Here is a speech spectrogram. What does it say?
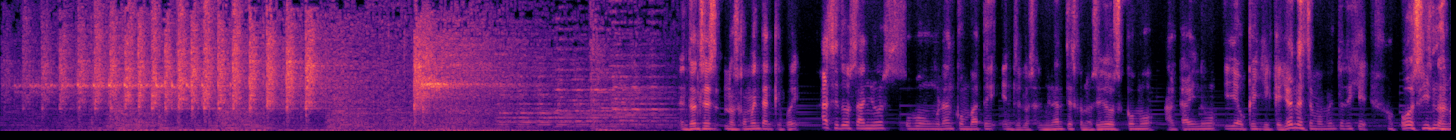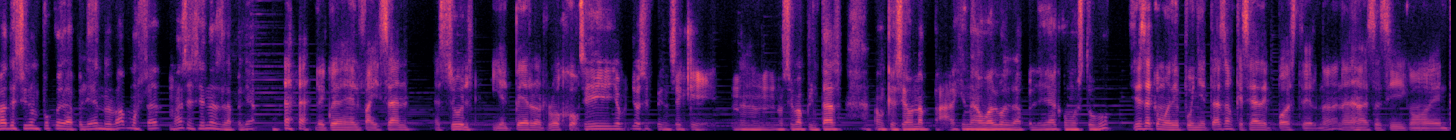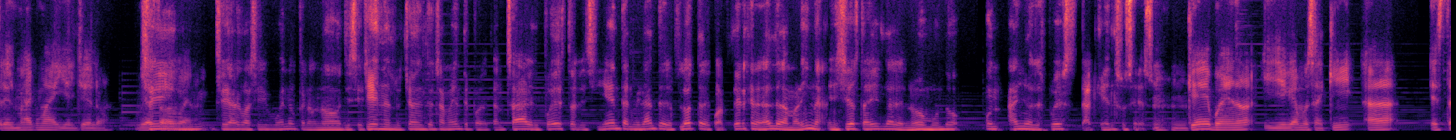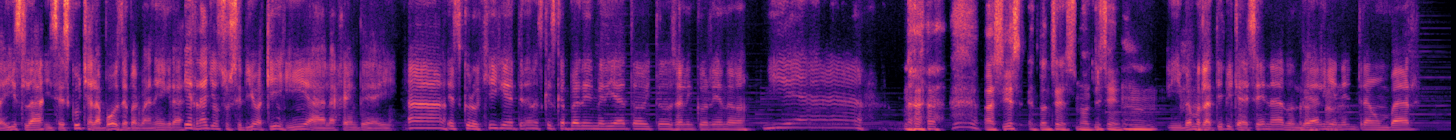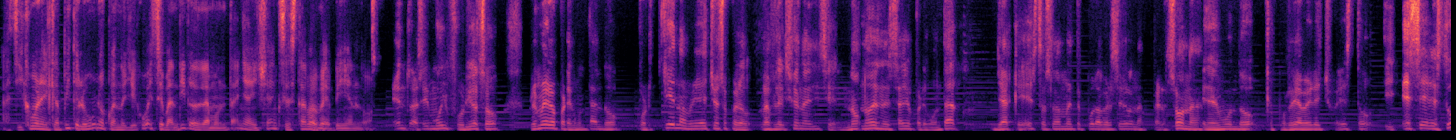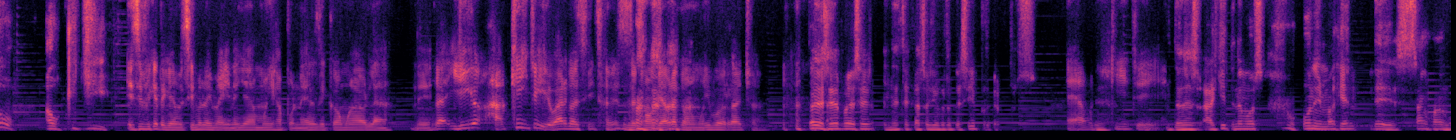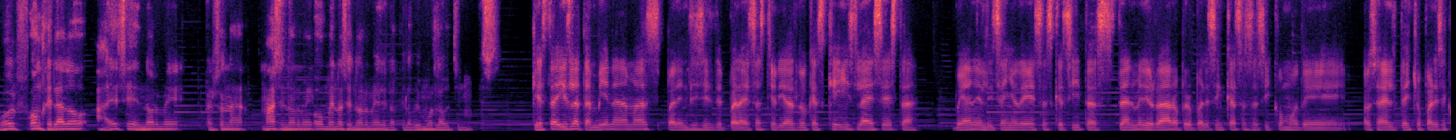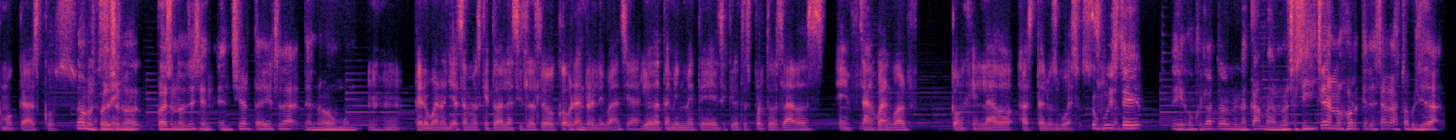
Entonces nos comentan que fue hace dos años hubo un gran combate entre los almirantes conocidos como Akainu y Aokiji, que yo en este momento dije, oh sí, nos va a decir un poco de la pelea, nos va a mostrar más escenas de la pelea. Recuerden el faisán azul y el perro rojo. Sí, yo, yo sí pensé que nos iba a pintar, aunque sea una página o algo de la pelea, como estuvo. Sí, esa como de puñetazo, aunque sea de póster, ¿no? Nada más así, como entre el magma y el hielo. Sí, bueno. sí, algo así bueno, pero no dice quienes lucharon intensamente por alcanzar el puesto del siguiente almirante de flota del cuartel general de la Marina en cierta isla del Nuevo Mundo un año después de aquel suceso. Ujú. Qué bueno, y llegamos aquí a esta isla y se escucha la voz de Barba Negra. ¿Qué rayos sucedió aquí? Y a la gente de ahí. Ah, es Kurohige, tenemos que escapar de inmediato y todos salen corriendo. Yeah. Así es, entonces nos dice, mm, Y vemos la típica escena donde alguien entra a un bar, así como en el capítulo 1 cuando llegó ese bandido de la montaña y Shanks estaba bebiendo. entra así muy furioso, primero preguntando por quién habría hecho eso, pero reflexiona y dice, no, no es necesario preguntar, ya que esto solamente pudo haber sido una persona en el mundo que podría haber hecho esto, y ese eres tú, Aokiji. Ese fíjate que sí me lo imaginé ya muy japonés de cómo habla de "Y yo, yo", o algo así, ¿sabes? O sea, como que habla como muy borracho. Puede ser, puede ser, en este caso yo creo que sí, porque pues... Aquí yo. Entonces aquí tenemos una imagen de San Juan Wolf congelado a ese enorme persona, más enorme o menos enorme de lo que lo vimos la última vez. Que esta isla también, nada más paréntesis de- para esas teorías locas, ¿qué isla es esta? Vean el diseño de esas casitas, están medio raro, pero parecen casas así como de, o sea, el techo parece como cascos. No, pues por, sé. eso, no- por eso nos dicen en cierta isla del Nuevo Mundo. Ujú, Pero bueno, ya sabemos que todas las islas luego cobran relevancia. Yoda también mete secretos por todos lados. En San Juan Wolf, congelado hasta los huesos. Tú fuiste eh, congelado en una cámara, ¿no es así? Será mejor que deshagas tu habilidad.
